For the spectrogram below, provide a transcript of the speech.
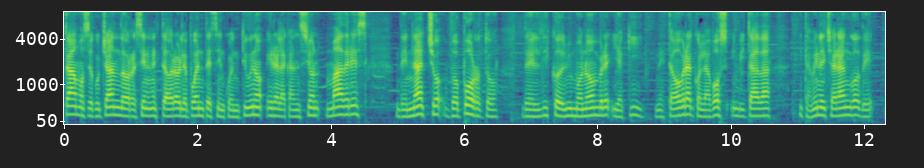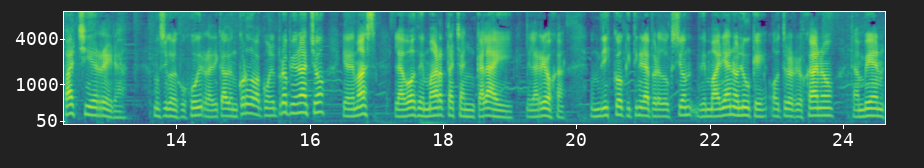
Estábamos escuchando recién en este adorable puente 51 era la canción Madres de Nacho Doporto del disco del mismo nombre y aquí en esta obra con la voz invitada y también el charango de Pachi Herrera, músico de Jujuy radicado en Córdoba con el propio Nacho y además la voz de Marta Chancalay de La Rioja, un disco que tiene la producción de Mariano Luque, otro riojano también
